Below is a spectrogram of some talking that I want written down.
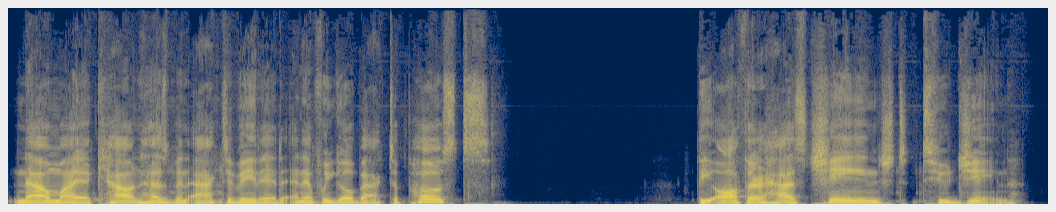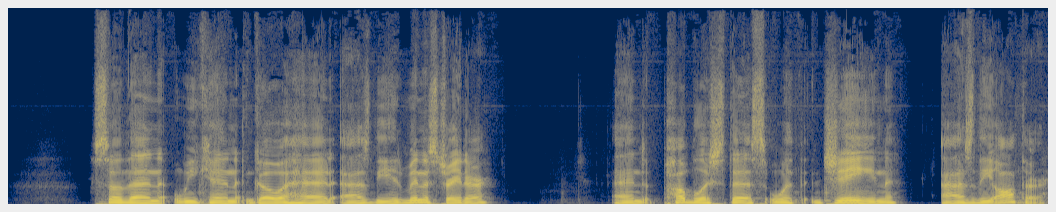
Now my account has been activated. And if we go back to posts, the author has changed to Jane. So then we can go ahead as the administrator and publish this with Jane as the author.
